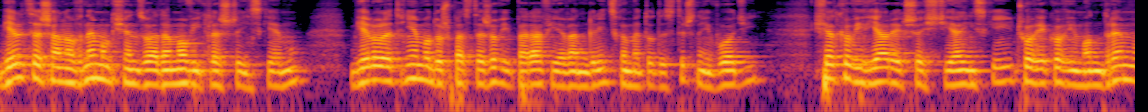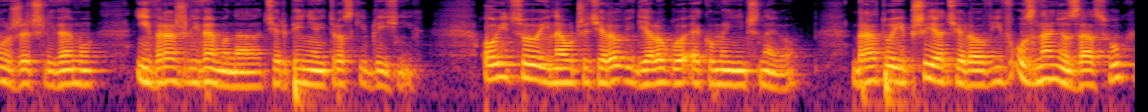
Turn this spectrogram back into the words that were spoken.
Wielce szanownemu księdzu Adamowi Kleszczyńskiemu, wieloletniemu duszpasterzowi parafii ewangelicko-metodystycznej w Łodzi, świadkowi wiary chrześcijańskiej, człowiekowi mądremu, życzliwemu i wrażliwemu na cierpienia i troski bliźnich, ojcu i nauczycielowi dialogu ekumenicznego, bratu i przyjacielowi w uznaniu zasług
